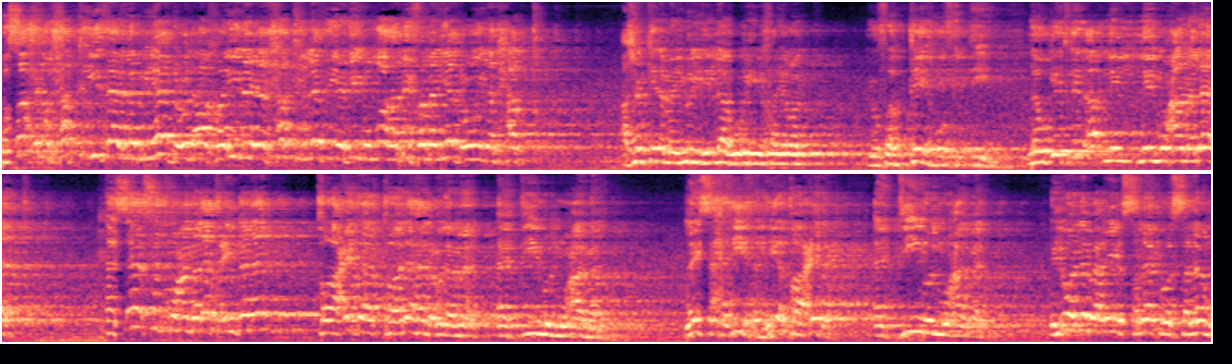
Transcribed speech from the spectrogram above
وصاحب الحق إذا لم يدعو الآخرين إلى الحق الذي يدين الله به فمن يدعو إلى الحق. عشان كده من يريد الله به خيرا يفقهه في الدين. لو جيت للمعاملات أساس المعاملات عندنا قاعدة قالها العلماء الدين المعاملة ليس حديثا هي قاعدة الدين المعاملة اللي هو النبي عليه الصلاة والسلام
